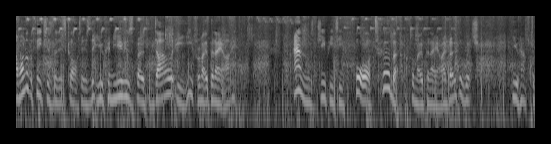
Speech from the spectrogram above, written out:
and one of the features that it's got is that you can use both DALL-E from OpenAI and GPT-4 Turbo from OpenAI, both of which you have to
